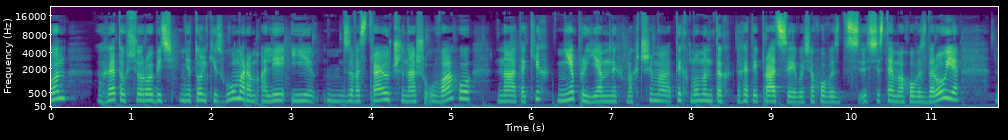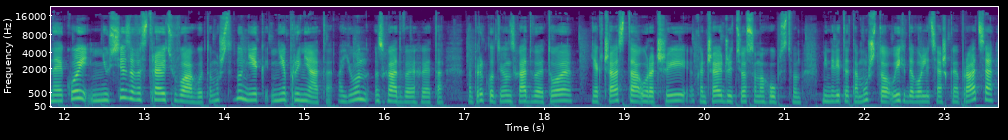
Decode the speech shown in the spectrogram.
ён гэта ўсё робіць не толькі з гумарам але і завастраючы нашу увагу на таких непрыемных Мачыма тых момантах гэтай працы вось аховы сістэмы аховы здароўя на якой не ўсе завастраюць увагу тому что ну неяк не прынята а ён згадвае гэта. Напрыклад ён згадвае тое як часта урачы канчаюць жыццё самагубствам. Менавіта таму что у іх даволі цяжкая праца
